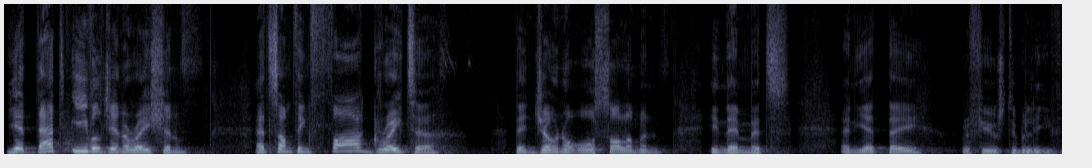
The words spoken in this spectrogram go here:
Yet that evil generation had something far greater than Jonah or Solomon in their midst, and yet they refused to believe.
